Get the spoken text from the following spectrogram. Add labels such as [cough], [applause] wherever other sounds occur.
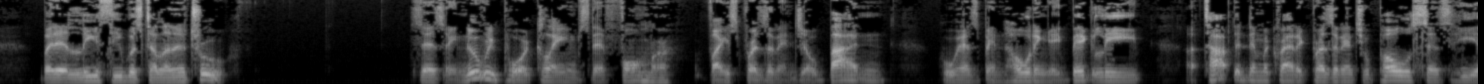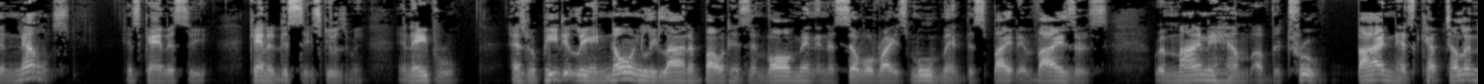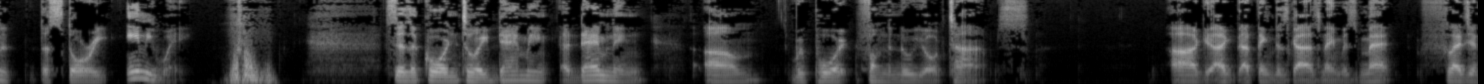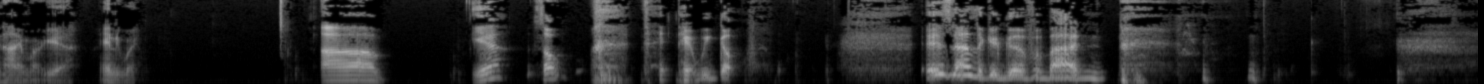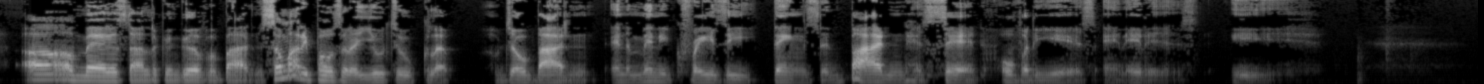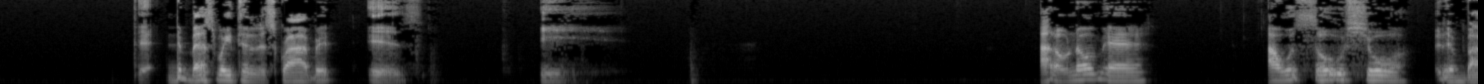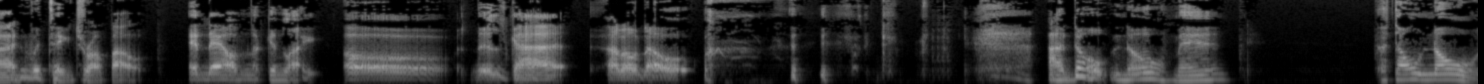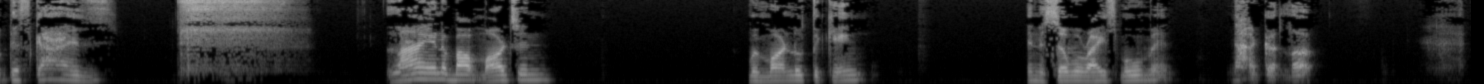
but at least he was telling the truth. Says a new report claims that former Vice President Joe Biden, who has been holding a big lead atop the Democratic presidential polls since he announced his candidacy, candidacy, excuse me, in April, has repeatedly and knowingly lied about his involvement in the civil rights movement despite advisors reminding him of the truth. Biden has kept telling the story anyway. Says according to a damning, a damning um, report from the New York Times. Uh, I, I think this guy's name is Matt Flegenheimer. Yeah. Anyway. Uh, yeah. So [laughs] there we go. It's not looking good for Biden. [laughs] oh man, it's not looking good for Biden. Somebody posted a YouTube clip of Joe Biden and the many crazy things that Biden has said over the years, and it is. The, best way to describe it is I don't know, man. I was so sure that Biden would take Trump out. And now I'm looking like, oh, this guy, I don't know. [laughs] I don't know, man. I don't know. This guy's [sighs] lying about marching with Martin Luther King in the civil rights movement, not a good look.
